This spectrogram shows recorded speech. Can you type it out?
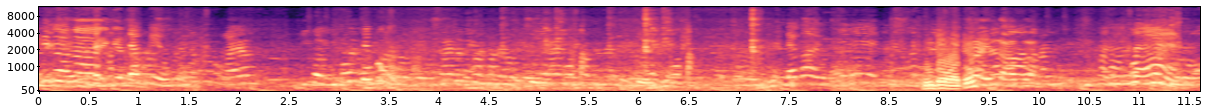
피잖아 이게 갑자기 이거 이거 이거 예쁘다. 예쁘다 내가 여기 운동화도? 근데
